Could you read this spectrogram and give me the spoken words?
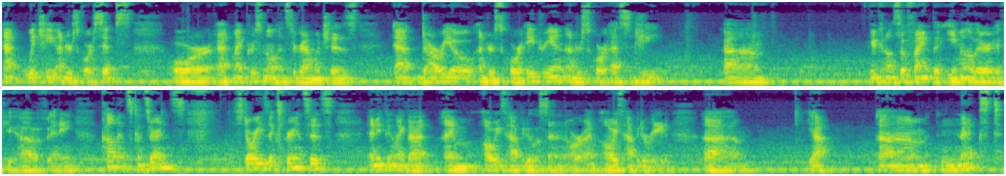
at witchy underscore sips or at my personal Instagram, which is at Dario underscore Adrian underscore SG. Um, you can also find the email there if you have any comments, concerns, stories, experiences, anything like that. I'm always happy to listen or I'm always happy to read. Um, yeah. Um, next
